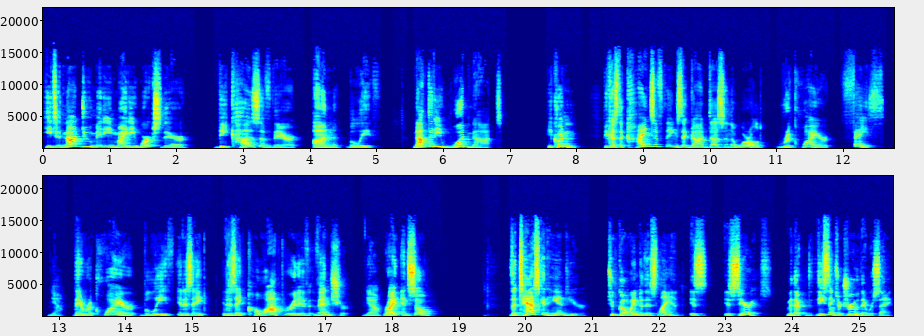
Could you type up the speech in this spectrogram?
he did not do many mighty works there because of their unbelief. Not that he would not, he couldn't, because the kinds of things that God does in the world require faith. Yeah. They require belief. It is a it is a cooperative venture Yeah. right? And so the task at hand here to go into this land is is serious. I mean, these things are true. Mm-hmm. They were saying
